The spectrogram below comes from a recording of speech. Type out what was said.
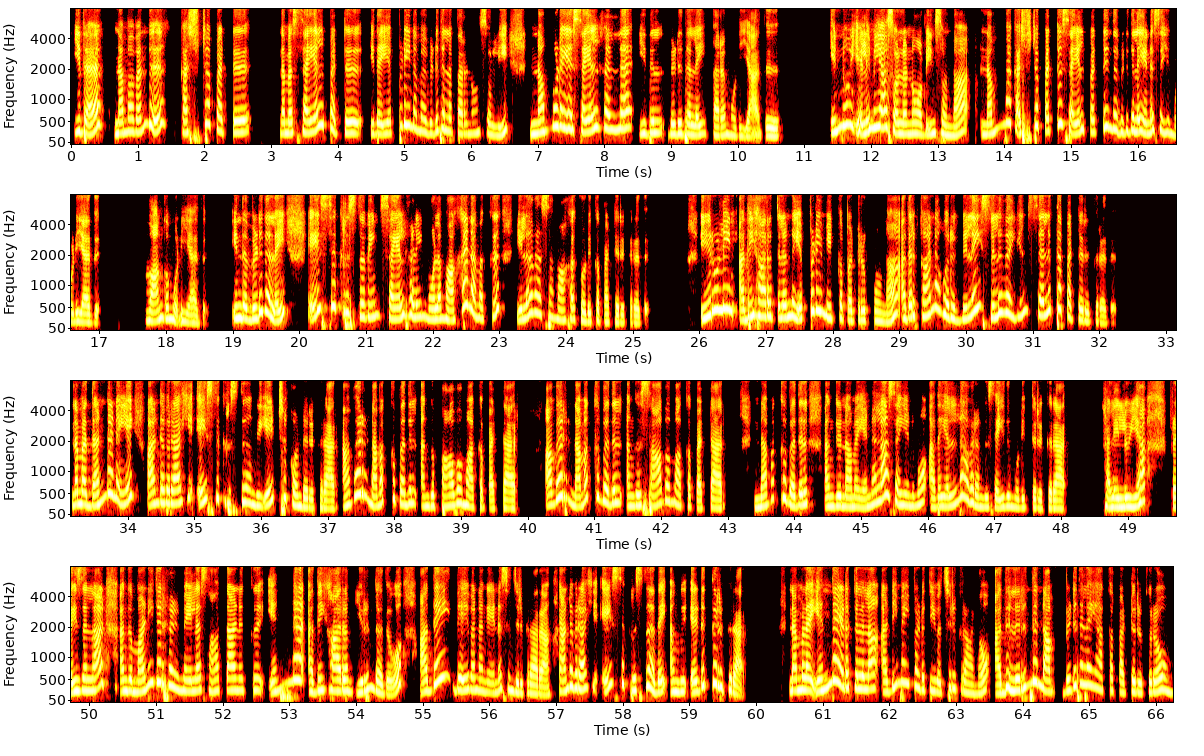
இத நம்ம வந்து கஷ்டப்பட்டு நம்ம செயல்பட்டு இதை எப்படி நம்ம விடுதலை பெறணும்னு சொல்லி நம்முடைய செயல்கள்ல இதில் விடுதலை பெற முடியாது. இன்னும் எளிமையா சொல்லணும் அப்படின்னு சொன்னா நம்ம கஷ்டப்பட்டு செயல்பட்டு இந்த விடுதலை என்ன செய்ய முடியாது? வாங்க முடியாது. இந்த விடுதலை ஏசு கிறிஸ்துவின் செயல்களின் மூலமாக நமக்கு இலவசமாக கொடுக்கப்பட்டிருக்கிறது. இருளின் அதிகாரத்திலிருந்து எப்படி மீட்கப்பட்டிருக்கும்னா அதற்கான ஒரு விலை சிலுவையில் செலுத்தப்பட்டிருக்கிறது. நம்ம தண்டனையை ஆண்டவராகிய ஏசு கிறிஸ்து அங்கு ஏற்றுக்கொண்டிருக்கிறார். அவர் நமக்கு பதில் அங்கு பாவமாக்கப்பட்டார். அவர் நமக்கு பதில் அங்கு சாபமாக்கப்பட்டார். நமக்கு பதில் அங்கு நாம என்னெல்லாம் செய்யணுமோ அதையெல்லாம் அவர் அங்கு செய்து முடித்திருக்கிறார். ஹலெல்லுயா பிரைஸ் அங்கு மனிதர்கள் மேல சாத்தானுக்கு என்ன அதிகாரம் இருந்ததோ அதை தேவன் அங்க என்ன செஞ்சிருக்கிறாரா? ஆண்டவராகிய ஏசு கிறிஸ்து அதை அங்கு எடுத்திருக்கிறார். நம்மளை எந்த இடத்துல எல்லாம் அடிமைப்படுத்தி வச்சிருக்கிறானோ அதிலிருந்து நாம் விடுதலையாக்கப்பட்டிருக்கிறோம்.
